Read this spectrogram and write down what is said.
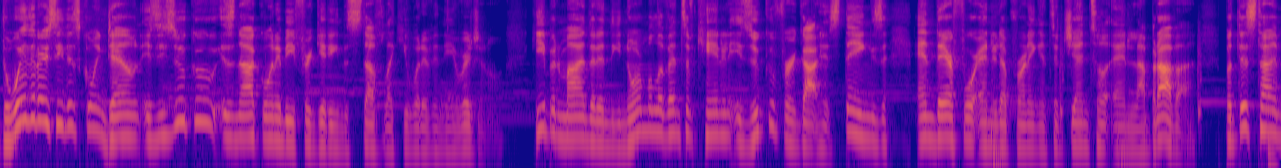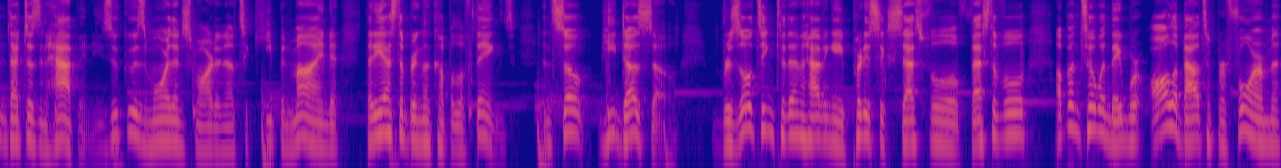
the way that I see this going down is Izuku is not going to be forgetting the stuff like he would have in the original. Keep in mind that in the normal events of canon, Izuku forgot his things and therefore ended up running into Gentle and La Brava. But this time, that doesn't happen. Izuku is more than smart enough to keep in mind that he has to bring a couple of things, and so he does so resulting to them having a pretty successful festival up until when they were all about to perform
